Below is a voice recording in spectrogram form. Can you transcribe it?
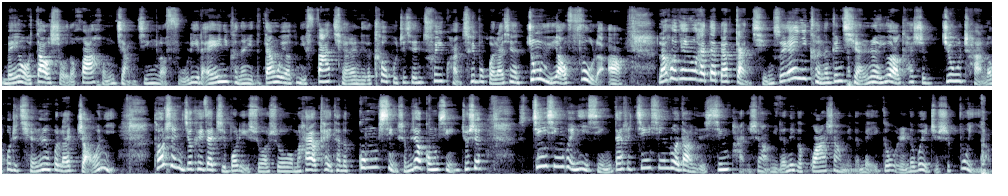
没有到手的花红奖金了，福利了，哎，你可能你的单位要给你发钱了，你的客户之前催款催不回来，现在终于要付了啊。然后天因为还代表感情，所以哎，你可能跟前任又要开始纠缠了，或者前任会来找你。同时，你就可以在直播里说说，我们还要看它的公性。什么叫公性？就是金星会逆行，但是金星落到你的星盘上，你的那个瓜上面的每一个人的位置是不一样的。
